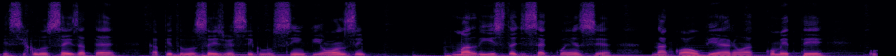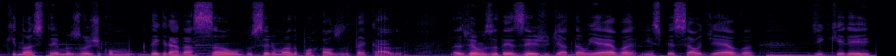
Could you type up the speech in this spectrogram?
versículo 6 até capítulo 6, versículo 5 e 11, uma lista de sequência na qual vieram a cometer o que nós temos hoje como degradação do ser humano por causa do pecado. Nós vemos o desejo de Adão e Eva, em especial de Eva, de querer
